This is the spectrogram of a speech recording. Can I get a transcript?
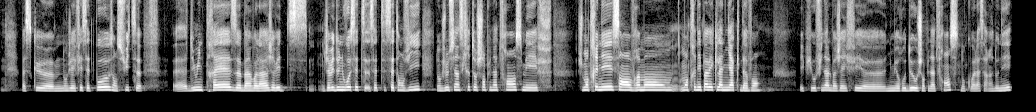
Mhm. Parce que euh, donc j'avais fait cette pause, ensuite. 2013, euh, ben voilà, j'avais de nouveau cette, cette, cette, envie. Donc je me suis inscrite au championnat de France, mais je m'entraînais sans vraiment m'entraîner pas avec l'agnac d'avant. Et puis au final, bah, j'avais fait euh, numéro 2 au championnat de France, donc voilà, ça n'a rien donné.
